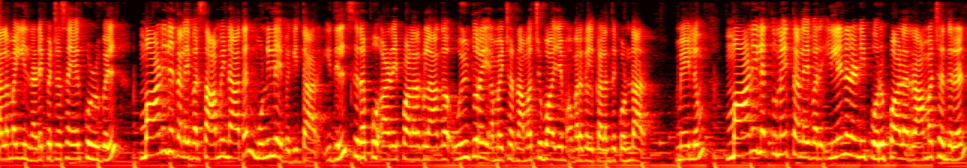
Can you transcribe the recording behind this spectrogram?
தலைமையில் நடைபெற்ற செயற்குழுவில் மாநில தலைவர் சாமிநாதன் முன்னிலை வகித்தார். இதில் சிறப்பு அழைப்பாளர்களாக உள்துறை அமைச்சர் நமச்சிவாயம் அவர்கள் கலந்து கொண்டார். மேலும் மாநில துணைத் தலைவர் இளைஞரணி பொறுப்பாளர் ராமச்சந்திரன்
